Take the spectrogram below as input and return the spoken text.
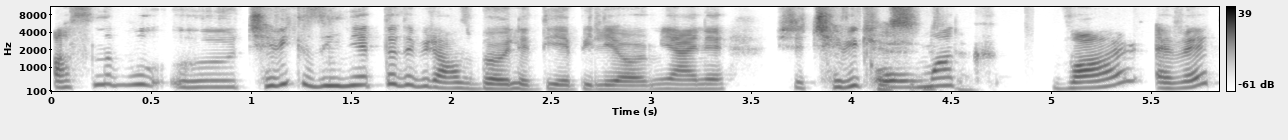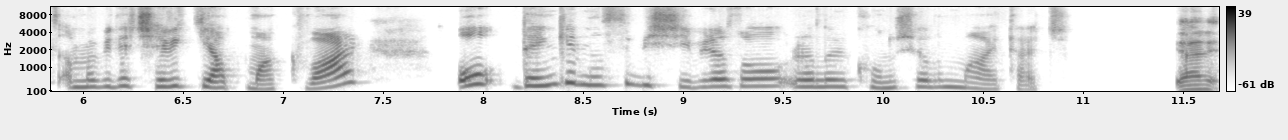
Aslında bu ıı, çevik zihniyette de biraz böyle diyebiliyorum. Yani işte çevik Kesinlikle. olmak var evet ama bir de çevik yapmak var. O denge nasıl bir şey? Biraz oraları konuşalım mı Aytaç? Yani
